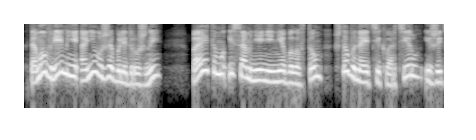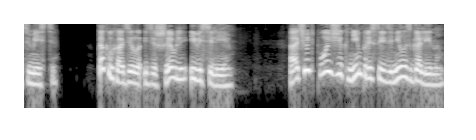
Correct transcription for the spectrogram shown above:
К тому времени они уже были дружны, поэтому и сомнений не было в том, чтобы найти квартиру и жить вместе. Так выходило и дешевле, и веселее. А чуть позже к ним присоединилась Галина.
